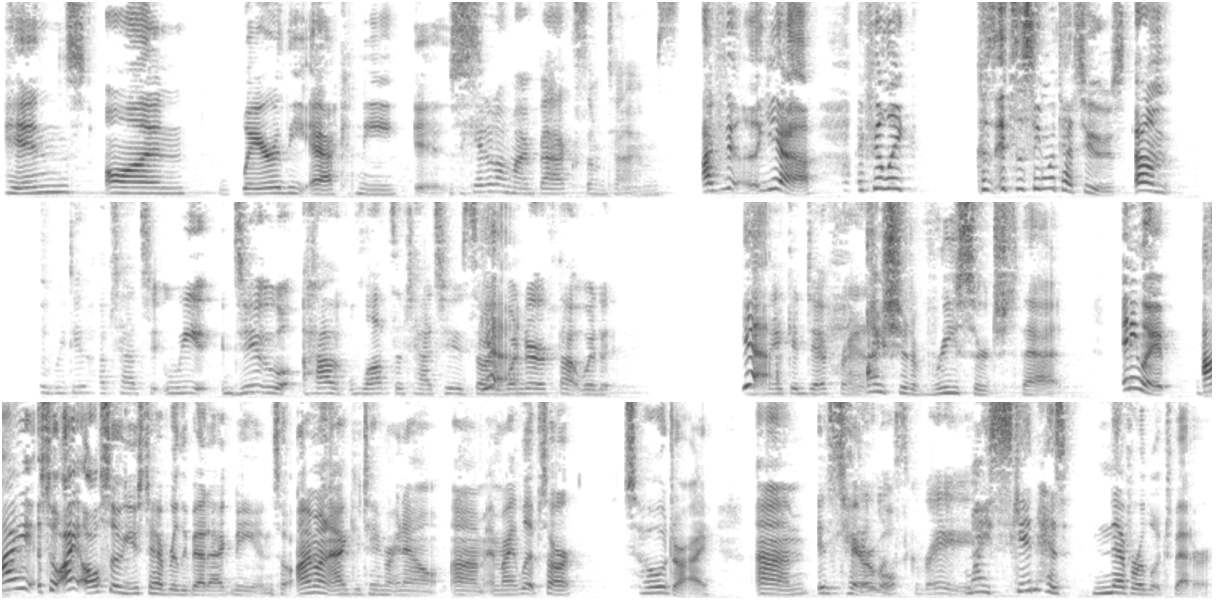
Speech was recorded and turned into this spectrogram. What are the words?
depends on where the acne is. I get it on my back sometimes. I feel yeah. I feel like because it's the same with tattoos. Um, So we do have tattoo. We do have lots of tattoos. So Yeah. I wonder if that would yeah, make a difference. I should have researched that. Anyway, I so I also used to have really bad acne, and so I'm on Accutane right now. Um, and my lips are so dry. Um, it's Your terrible. Looks great. My skin has never looked better.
